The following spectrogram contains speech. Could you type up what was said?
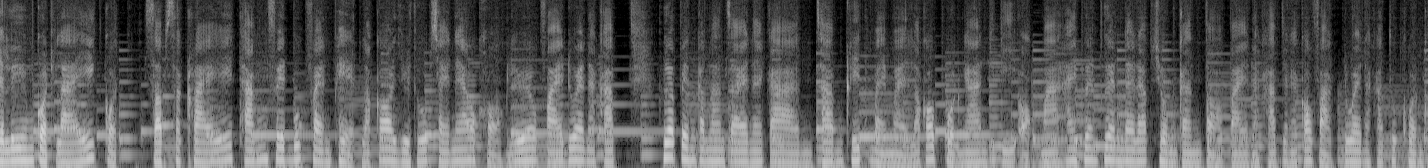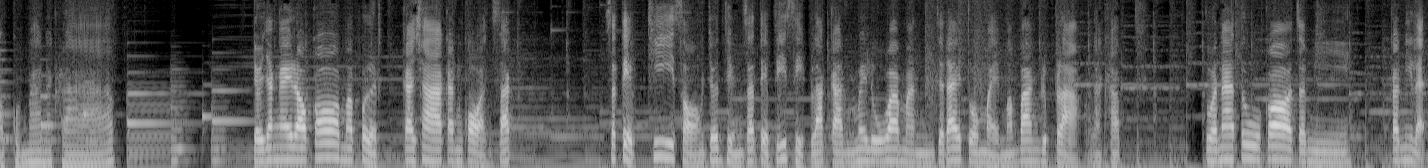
ย่าลืมกดไลค์กด Subscribe ทั้ง Facebook Fanpage แล้วก็ YouTube Channel ของ Level 5 ด้วยนะครับ เพื่อเป็นกำลังใจในการทำคลิปใหม่ๆ แล้วก็ผลงานดีๆ ออกมาให้เพื่อนๆ ได้รับชมกันต่อไปนะครับ ยังไงก็ฝากด้วยนะครับทุกคนขอบคุณมากนะครับ เดี๋ยวยังไงเราก็มาเปิดกาชากันก่อนสักสเต็ปที่ 2 จนถึงสเต็ปที่ 10 ละกัน ไม่รู้ว่ามันจะได้ตัวใหม่มาบ้างหรือเปล่านะครับ ตัวหน้าตู้ก็จะมีก็นี่แหละ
